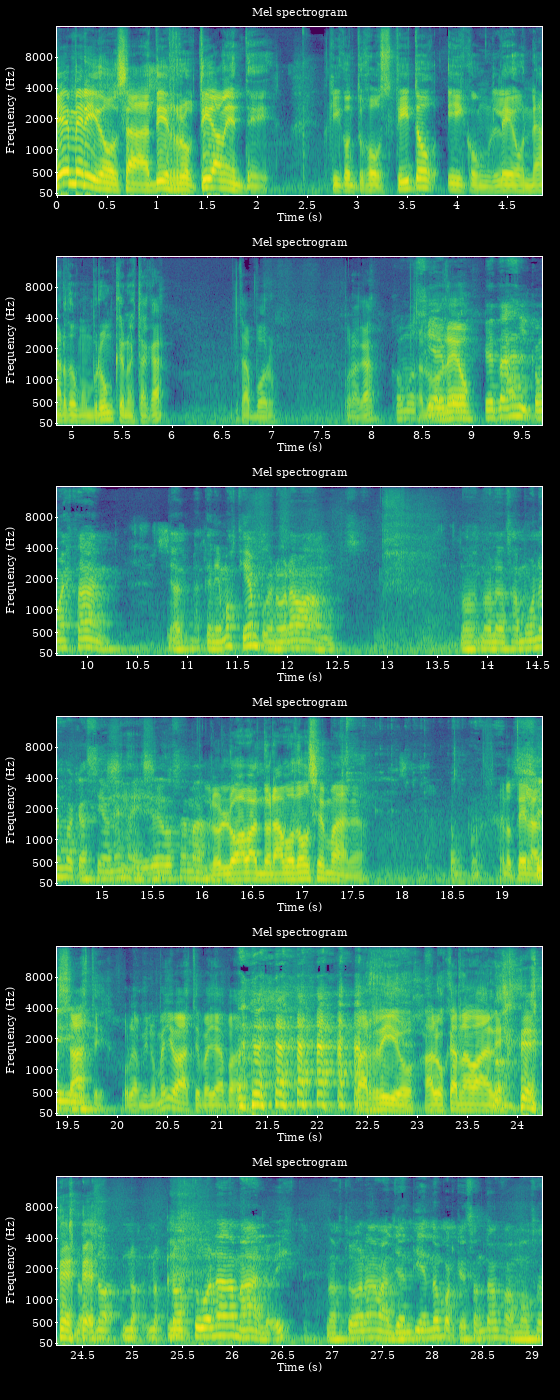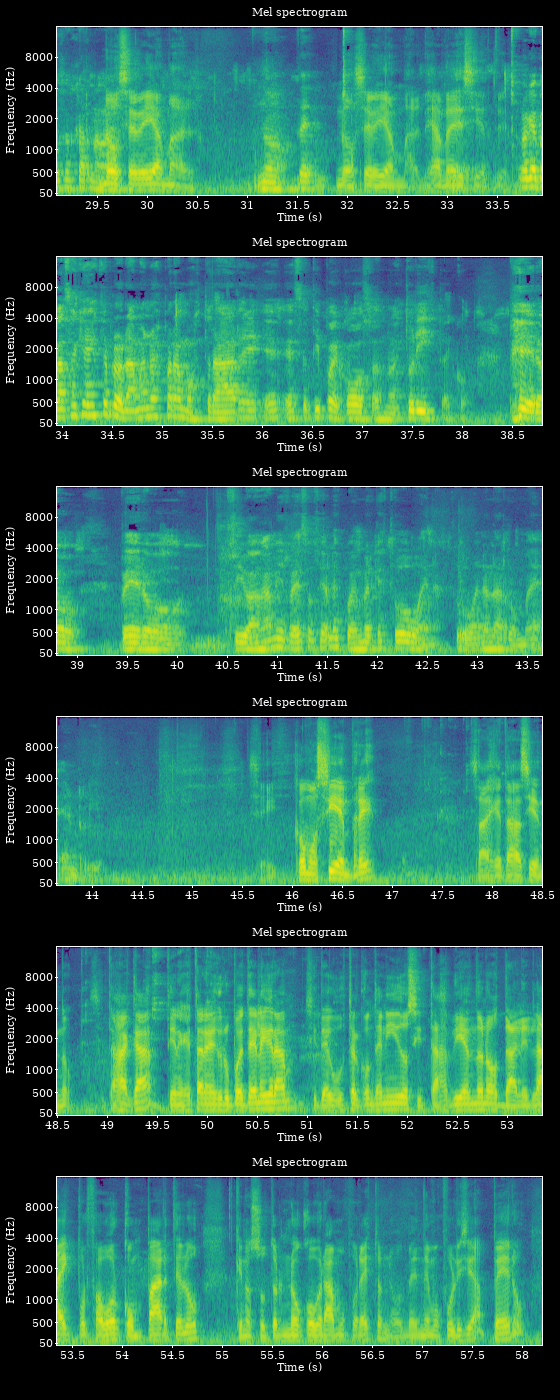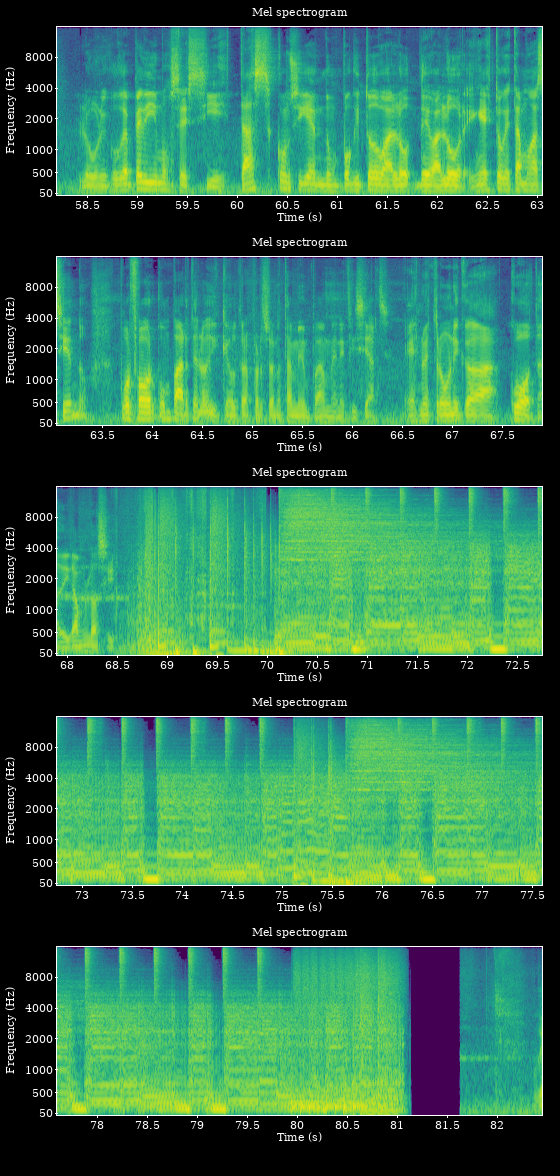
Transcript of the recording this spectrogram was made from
Bienvenidos a Disruptivamente. Aquí con tu hostito y con Leonardo Monbrun, que no está acá. Está por, por acá. Como Saludos, siempre. Leo. ¿Qué tal? ¿Cómo están? Ya tenemos tiempo que no grabábamos. Nos, nos lanzamos unas vacaciones Sí, ahí sí. de dos semanas. Lo, lo abandonamos dos semanas. Bueno, te Sí. lanzaste, porque a mí no me llevaste para allá, para, para Río, a los carnavales. No, no, no, no, no estuvo nada mal, ¿oíste? No estuvo nada mal. Ya entiendo por qué son tan famosos esos No carnavales. se veía mal, No, de- no se veían mal, déjame decirte. Lo que pasa es que este programa no es para mostrar eh, eh, ese tipo de cosas, no es turístico. Pero, pero si van a mis redes sociales pueden ver que estuvo buena. Estuvo buena la rumba en Río. Sí. Como siempre, sabes qué estás haciendo. Si estás acá, tienes que estar en el grupo de Telegram. Si te gusta el contenido, si estás viéndonos, dale like, por favor, compártelo. Que nosotros no cobramos por esto, no vendemos publicidad, pero lo único que pedimos es si estás consiguiendo un poquito de valor, de valor en esto que estamos haciendo, por favor, compártelo y que otras personas también puedan beneficiarse. Es nuestra única cuota, digámoslo así.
